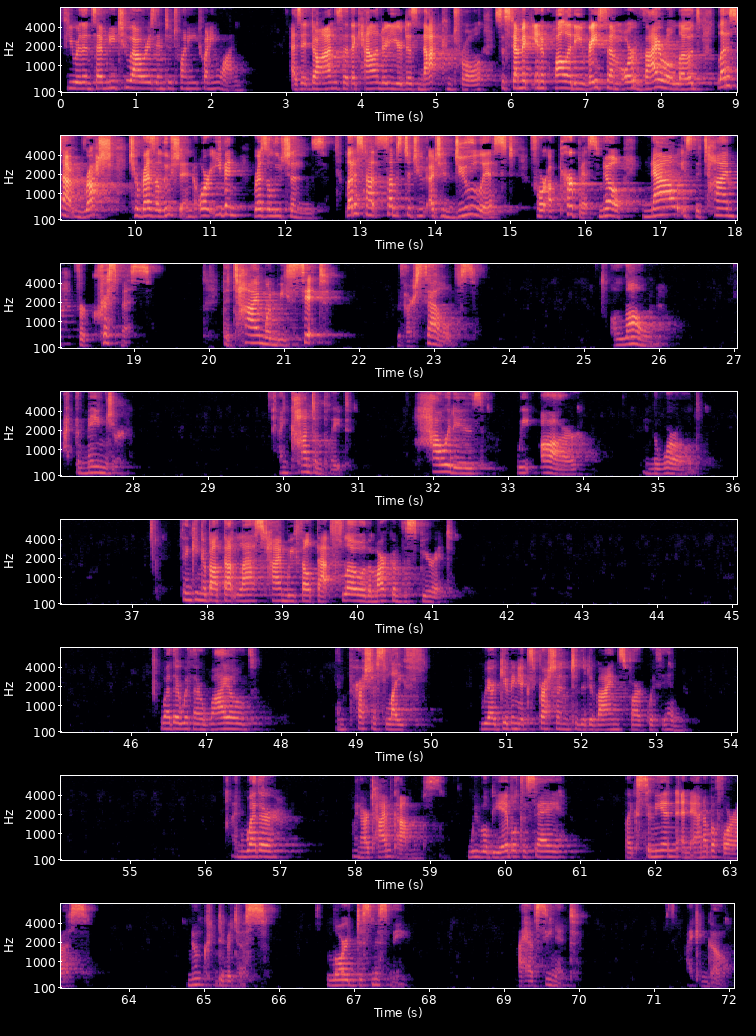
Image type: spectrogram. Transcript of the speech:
fewer than 72 hours into 2021, as it dawns that the calendar year does not control systemic inequality, racism, or viral loads, let us not rush to resolution or even resolutions. Let us not substitute a to-do list for a purpose. No, now is the time for Christmas. The time when we sit with ourselves alone at the manger and contemplate how it is we are in the world. Thinking about that last time we felt that flow, the mark of the Spirit. Whether with our wild and precious life, we are giving expression to the divine spark within. And whether, when our time comes, we will be able to say, like Simeon and Anna before us, Nunc dimittis, Lord, dismiss me. I have seen it. I can go.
